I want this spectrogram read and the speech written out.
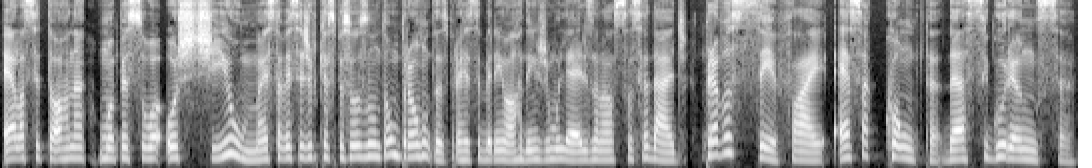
ela se torna uma pessoa hostil, mas talvez seja porque as pessoas não estão prontas para receberem ordens de mulheres na nossa sociedade. Para você, Fly, essa conta da segurança,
